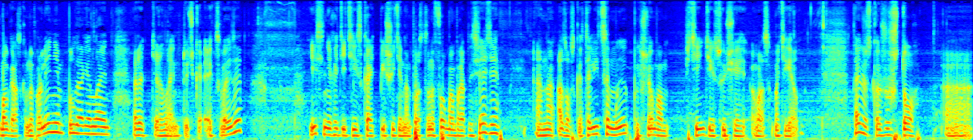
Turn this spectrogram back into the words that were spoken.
в болгарском направлении Bulgarian Line redline.xyz. Если не хотите искать, пишите нам просто на форму обратной связи на Азовская столица. Мы пришлем вам все интересующие вас материалы. Также скажу, что э,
